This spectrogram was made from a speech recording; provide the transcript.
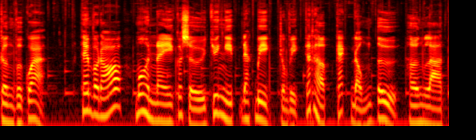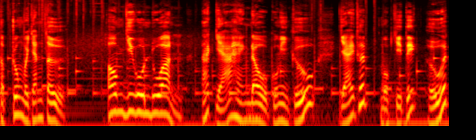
cần vượt qua. Thêm vào đó, mô hình này có sự chuyên nghiệp đặc biệt trong việc kết hợp các động từ hơn là tập trung vào danh từ. Ông Jiwon Duan, tác giả hàng đầu của nghiên cứu, giải thích một chi tiết hữu ích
